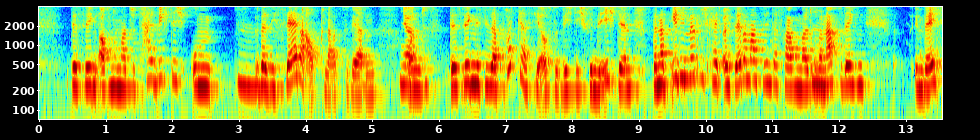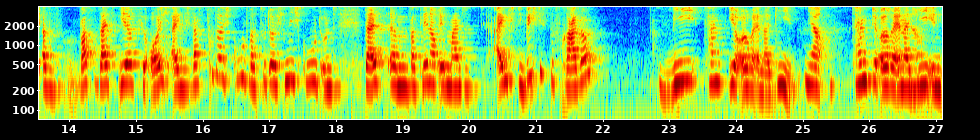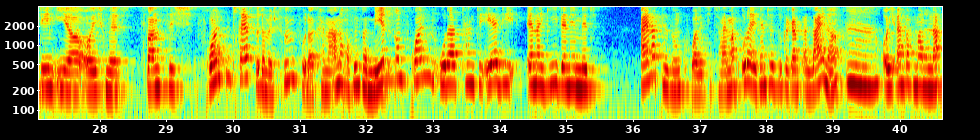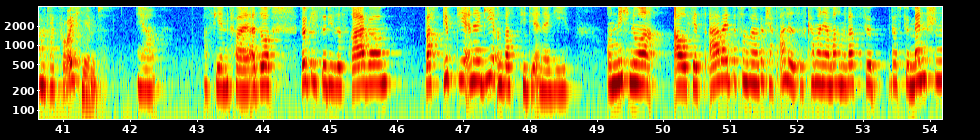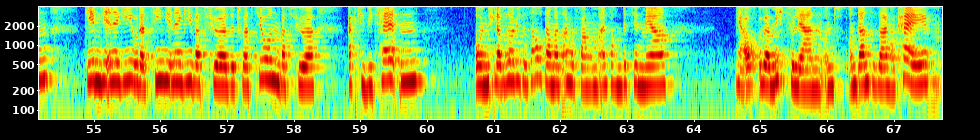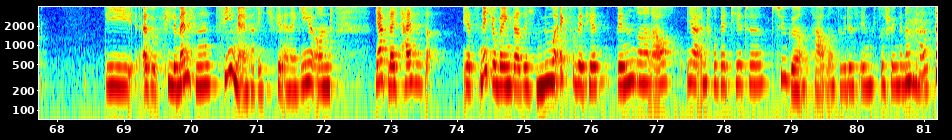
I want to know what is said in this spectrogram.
deswegen auch nochmal total wichtig, um mhm. über sich selber auch klar zu werden. Ja. Und deswegen ist dieser Podcast hier auch so wichtig, finde ich, denn dann habt ihr die Möglichkeit, euch selber mal zu hinterfragen und mal drüber mhm. nachzudenken, in welch, also was seid ihr für euch eigentlich, was tut euch gut, was tut euch nicht gut und da ist, ähm, was Lena auch eben meinte, eigentlich die wichtigste Frage, wie tankt ihr eure Energie? Ja tankt ihr eure Energie, ja. indem ihr euch mit 20 Freunden trefft oder mit fünf oder keine Ahnung, auf jeden Fall mehreren Freunden oder tankt ihr eher die Energie, wenn ihr mit einer Person Quality Time macht oder eventuell sogar ganz alleine mhm. euch einfach mal einen Nachmittag für euch nehmt? Ja, auf jeden Fall. Also wirklich so diese Frage, was gibt dir Energie und was zieht dir Energie? Und nicht nur auf jetzt Arbeit bezogen, sondern wirklich auf alles. Das kann man ja machen, was für, was für Menschen geben die Energie oder ziehen die Energie, was für Situationen, was für Aktivitäten. Und ich glaube, so habe ich das auch damals angefangen, um einfach ein bisschen mehr, ja, auch über mich zu lernen und, und dann zu sagen, okay, die, also viele Menschen ziehen mir einfach richtig viel Energie und ja, vielleicht heißt es jetzt nicht unbedingt, dass ich nur extrovertiert bin, sondern auch ja introvertierte Züge habe, so wie du es eben so schön genannt hast.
